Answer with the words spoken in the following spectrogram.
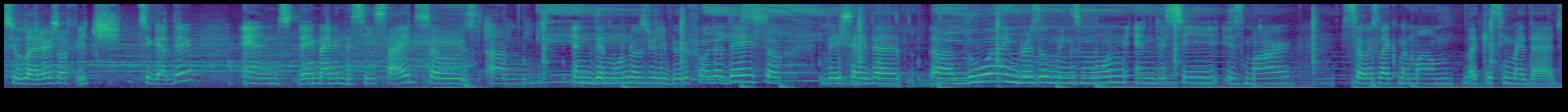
two letters of each together and they met in the seaside. So um, and the moon was really beautiful that day. So they say that uh, Lua in Brazil means moon and the sea is mar. So it's like my mom like kissing my dad.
